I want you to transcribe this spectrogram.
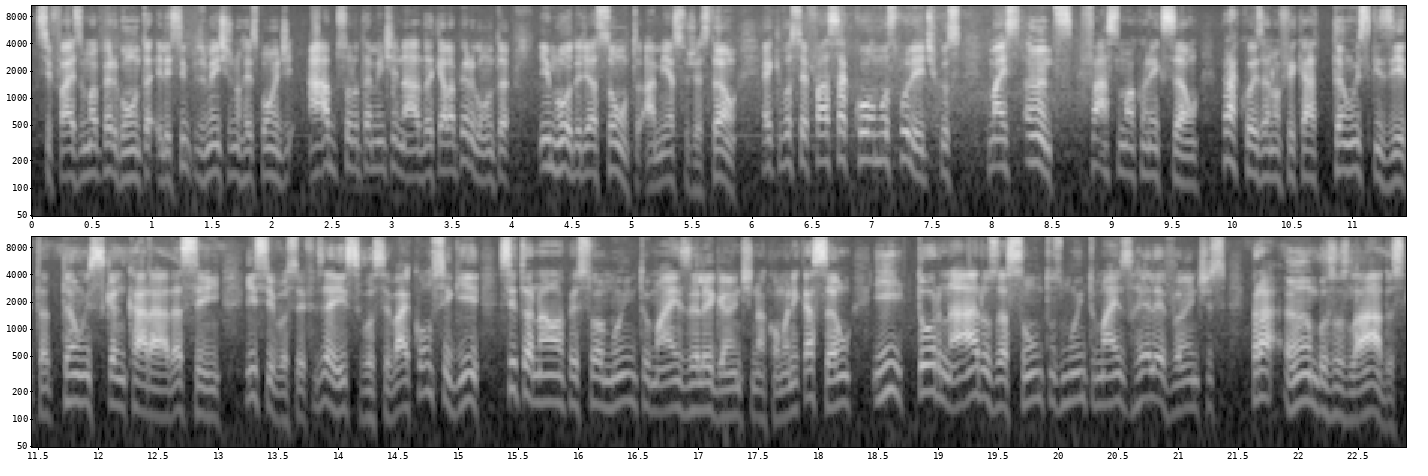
se faz uma pergunta, ele simplesmente não responde absolutamente nada daquela pergunta e muda de assunto. A minha sugestão é que você faça como os políticos, mas antes faça uma conexão para a coisa não ficar tão esquisita, tão escancarada assim. E se você fizer isso, você vai conseguir se tornar uma pessoa muito mais elegante na comunicação e tornar os assuntos muito mais relevantes para ambos os lados.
